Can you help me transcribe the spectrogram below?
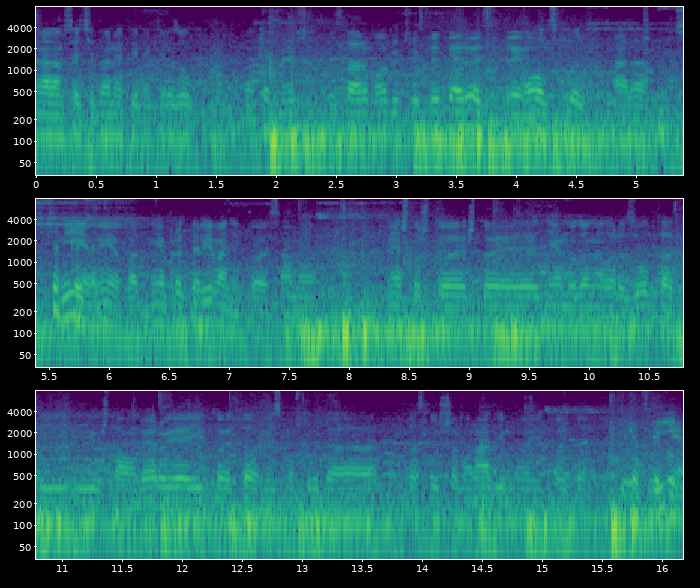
Nadam se da će doneti neki rezultat. Kad nešto po starom običaju preteruje se trening. Old school, a da. Nije, nije, pa nije preterivanje, to je samo nešto što je, što je njemu donelo rezultat i, i u šta on veruje i to je to. Mi smo tu da, da slušamo, radimo i to je to. Prije,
